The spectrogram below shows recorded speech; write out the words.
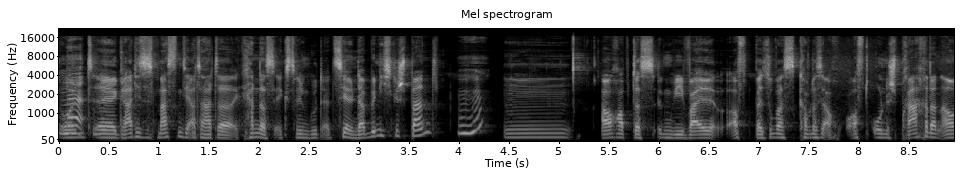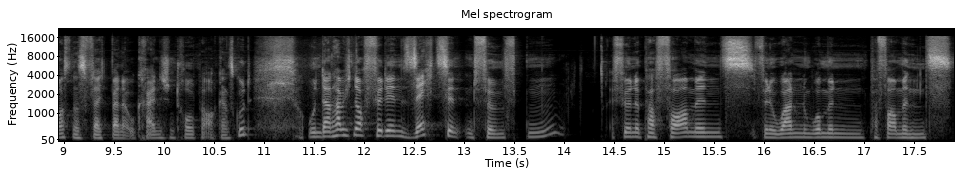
Ja. Und äh, gerade dieses Maskentheater hat er, kann das extrem gut erzählen. Da bin ich gespannt. Mm, auch ob das irgendwie, weil oft bei sowas kommt das ja auch oft ohne Sprache dann aus. Und das ist vielleicht bei einer ukrainischen Truppe auch ganz gut. Und dann habe ich noch für den 16.05. für eine Performance, für eine One-Woman-Performance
